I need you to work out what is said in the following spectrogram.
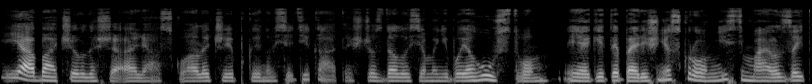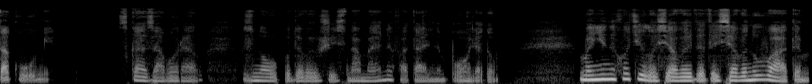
Я бачив лише Аляску, але Чип кинувся тікати, що здалося мені боягуством, як і теперішня скромність Майлза й такумі, сказав Орел, знову подивившись на мене фатальним поглядом. Мені не хотілося видатися винуватим,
